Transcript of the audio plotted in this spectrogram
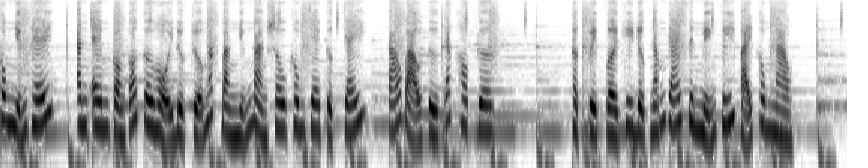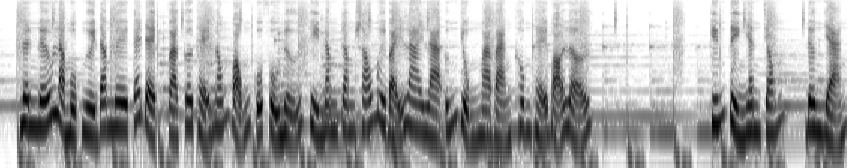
Không những thế, anh em còn có cơ hội được rửa mắt bằng những màn sâu không che cực cháy, táo bạo từ các hot girl. Thật tuyệt vời khi được ngắm gái xinh miễn phí phải không nào? Nên nếu là một người đam mê cái đẹp và cơ thể nóng bỏng của phụ nữ thì 567 like là ứng dụng mà bạn không thể bỏ lỡ. Kiếm tiền nhanh chóng, đơn giản.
